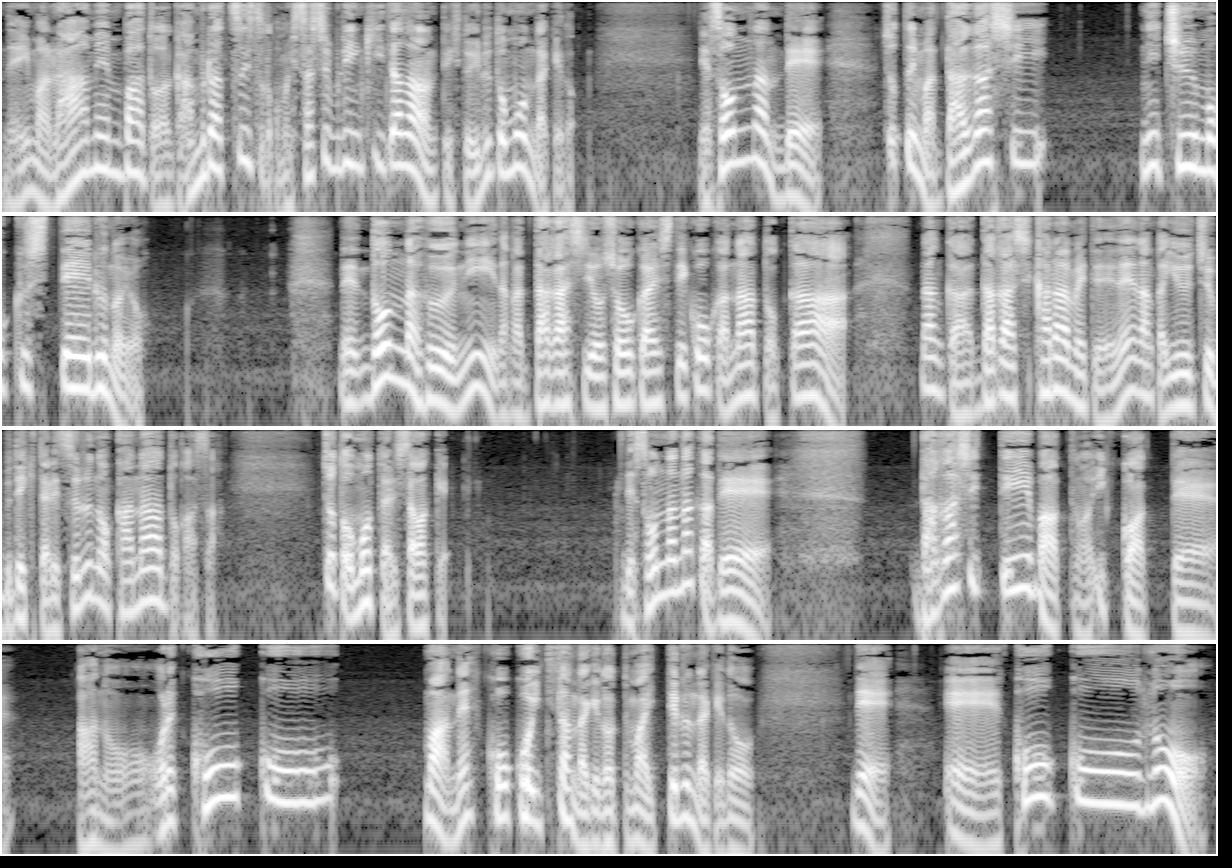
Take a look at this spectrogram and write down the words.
ね、今、ラーメンバーとかガムラツイストとかも久しぶりに聞いたななんて人いると思うんだけど。いや、そんなんで、ちょっと今、駄菓子に注目しているのよ。で、どんな風になんか駄菓子を紹介していこうかなとか、なんか駄菓子絡めてね、なんか YouTube できたりするのかなとかさ、ちょっと思ったりしたわけ。で、そんな中で、駄菓子って言えばってのは一個あって、あの、俺高校、まあね、高校行ってたんだけどってまあ言ってるんだけど、で、えー、高校の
